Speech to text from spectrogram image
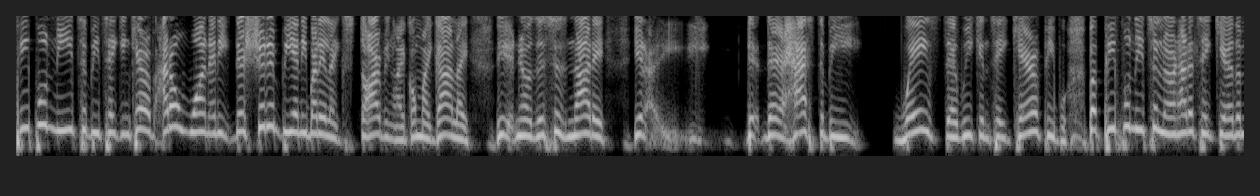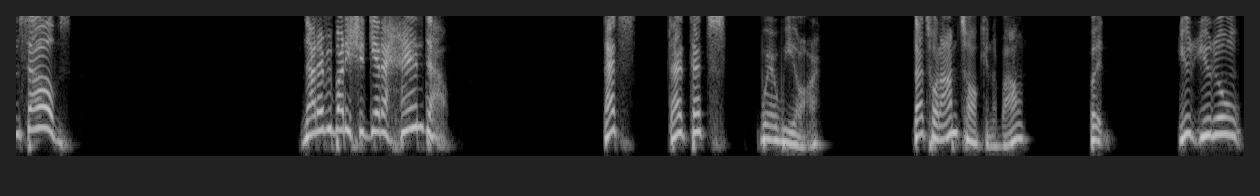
people need to be taken care of. I don't want any, there shouldn't be anybody like starving, like, oh my God, like, you know, this is not a, you know, there has to be ways that we can take care of people, but people need to learn how to take care of themselves. Not everybody should get a handout. That's that that's where we are. That's what I'm talking about. But you you don't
